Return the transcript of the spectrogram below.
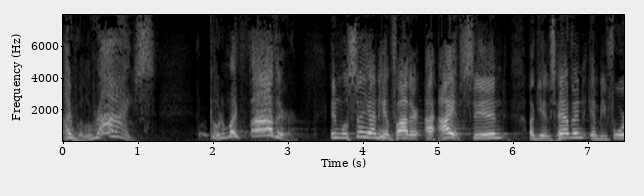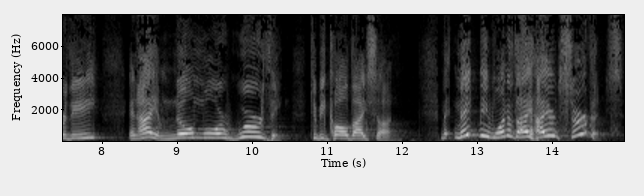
I will arise and go to my father and will say unto him, Father, I, I have sinned against heaven and before thee, and I am no more worthy to be called thy son. Make me one of thy hired servants.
